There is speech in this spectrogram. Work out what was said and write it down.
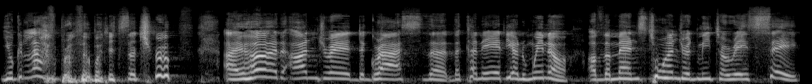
you can laugh, brother, but it's the truth. I heard Andre DeGrasse, the, the Canadian winner of the men's 200 meter race, say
